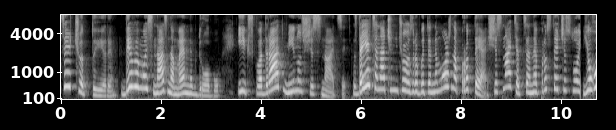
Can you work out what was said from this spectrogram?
це 4. Дивимось на знаменник дробу. х квадрат мінус 16. Здається, наче нічого зробити не можна, проте 16 це не просте число. Його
